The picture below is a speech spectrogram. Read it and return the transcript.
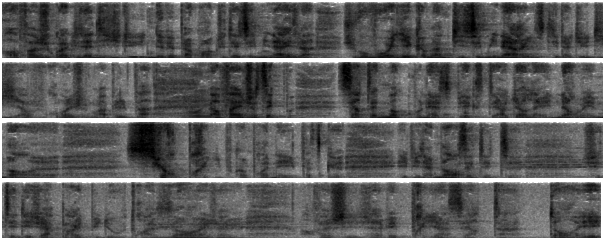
Enfin, je crois qu'il a dit qu'il ne devait pas croire que j'étais séminariste. Je vous voyais comme un petit séminariste, il a dû dire. Je ne me rappelle pas. enfin, je sais que certainement que mon aspect extérieur l'a énormément euh, surpris, vous comprenez? Parce que, évidemment, c'était, euh, j'étais déjà à Paris depuis deux ou trois ans et j'avais pris un certain temps. Et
